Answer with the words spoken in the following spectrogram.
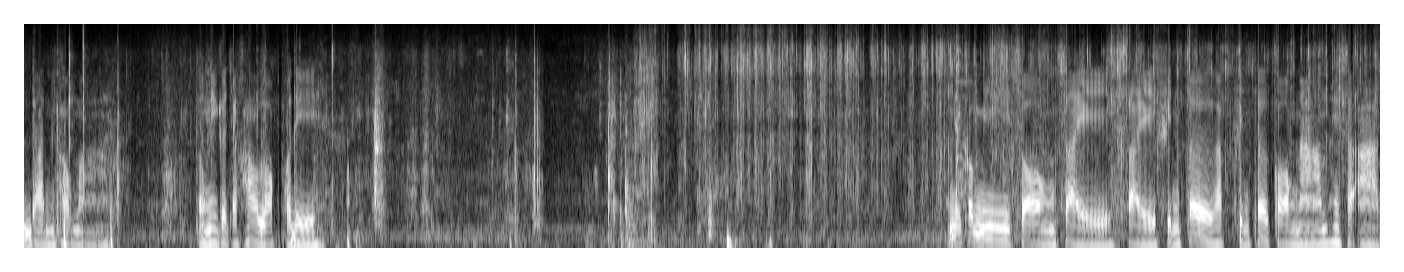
ก็ดันเข้ามา ตรงนี้ก็จะเข้าล็อกพอดี อันนี้ก็มีซองใส่ใส่ฟิลเตอร์ครับ ฟิลเตอร์กรองน้ำให้สะอาด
